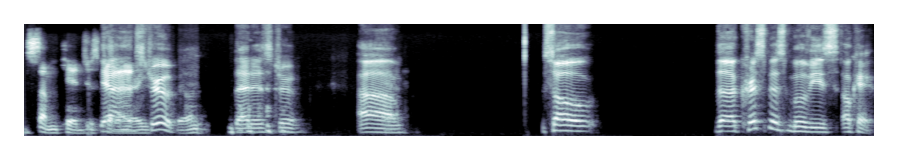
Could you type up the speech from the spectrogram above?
some kid just Yeah, that's true. That is true. Um, so the Christmas movies. Okay,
